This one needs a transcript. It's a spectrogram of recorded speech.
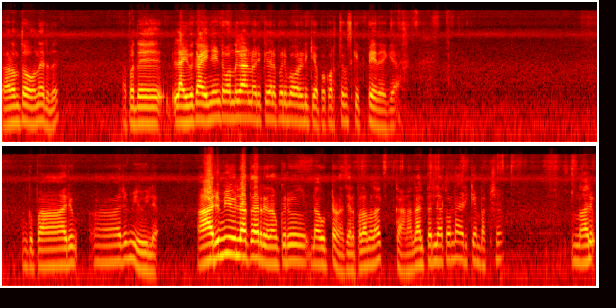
വേറെ ഒന്നും തോന്നരുത്. അപ്പോൾ ഇത് ലൈവ് കഴിഞ്ഞ് കഴിഞ്ഞിട്ട് വന്ന് കാണുന്നവർക്ക് ചിലപ്പോൾ ഒരു ബോറടിക്കുക അപ്പോൾ കുറച്ചൊന്ന് സ്കിപ്പ് ചെയ്തേക്കുക നമുക്കിപ്പോൾ ആരും ആരും വ്യൂ ഇല്ല. ആരും വ്യൂ ഇല്ലാത്തവരുടെ നമുക്കൊരു ഡൗട്ടാണ് ചിലപ്പോൾ നമ്മളെ കാണാൻ താല്പര്യമില്ലാത്തതുകൊണ്ടായിരിക്കാം പക്ഷെ എന്നാലും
